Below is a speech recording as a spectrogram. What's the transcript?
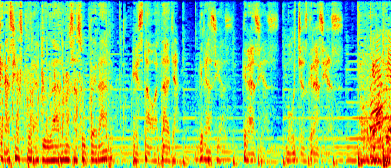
Gracias por ayudarnos a superar esta batalla. Gracias, gracias, muchas gracias. Gracias.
